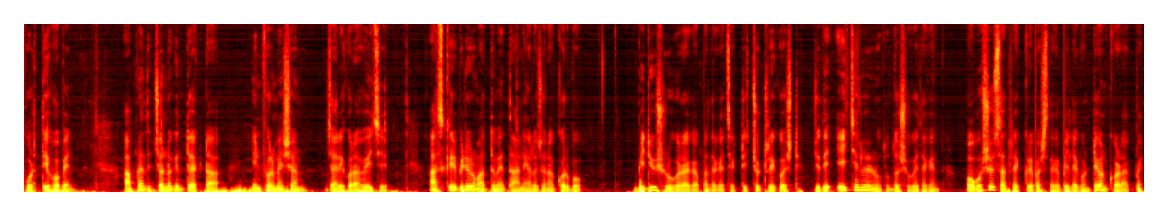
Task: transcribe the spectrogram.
ভর্তি হবেন, আপনাদের জন্য কিন্তু একটা ইনফরমেশন জারি করা হয়েছে। আজকের ভিডিওর মাধ্যমে তা নিয়ে আলোচনা করব। ভিডিও শুরু করার আগে আপনাদের কাছে একটি ছোট্ট রিকোয়েস্ট যদি এই চ্যানেলে নতুন দর্শক হয়ে থাকেন, অবশ্যই সাবস্ক্রাইব করে পাশে থাকা বেল আইকনটি অন করে রাখবেন।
